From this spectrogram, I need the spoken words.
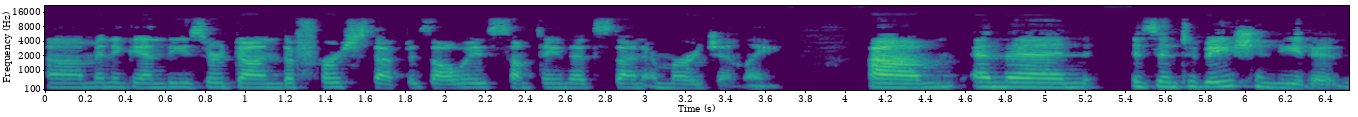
Um, and again, these are done. The first step is always something that's done emergently. Um, and then is intubation needed?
